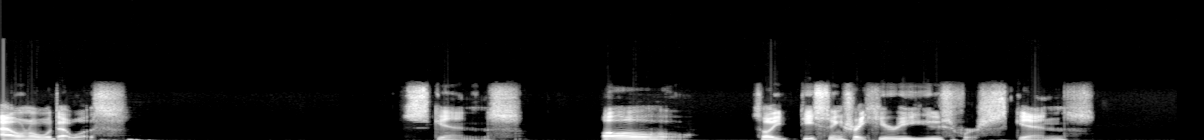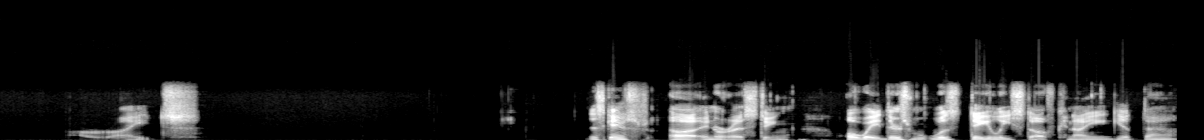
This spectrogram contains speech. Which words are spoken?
I don't know what that was. Skins. Oh. So these things right here you use for skins. Alright. This game's uh interesting. Oh wait, there's was daily stuff. Can I get that?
